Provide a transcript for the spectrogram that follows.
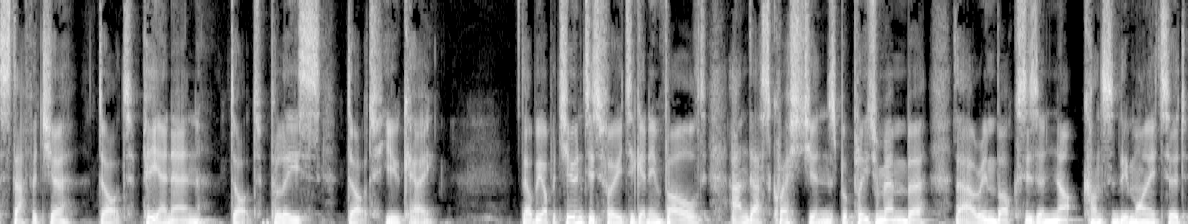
staffordshire.pnn.police.uk. There'll be opportunities for you to get involved and ask questions, but please remember that our inboxes are not constantly monitored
